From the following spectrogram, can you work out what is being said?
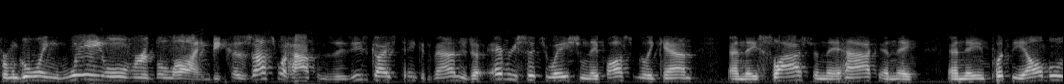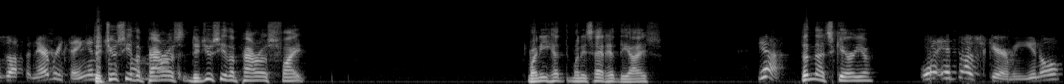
from going way over the line because that's what happens is these guys take advantage of every situation they possibly can and they slash and they hack and they and they put the elbows up and everything. And Did you see the Paris? Did you see the Paris fight when he hit when his head hit the ice? Yeah. Doesn't that scare you? Well, it does scare me, you know.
